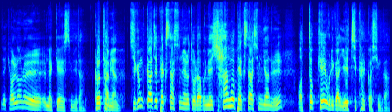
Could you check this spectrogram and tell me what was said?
이제 결론을 맺겠습니다. 그렇다면 지금까지 140년을 돌아보면 향후 140년을 어떻게 우리가 예측할 것인가?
